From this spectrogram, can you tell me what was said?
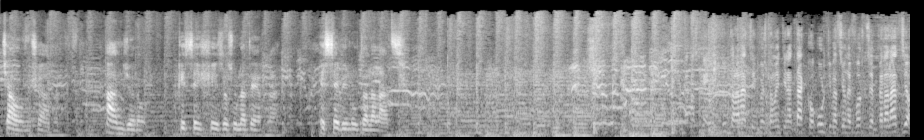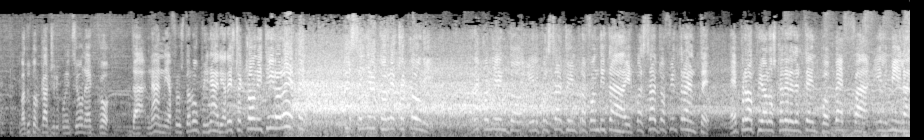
Ciao Luciano. Angelo che sei sceso sulla terra e sei venuto alla Lazio. in questo momento in attacco, ultima azione forse per la Lazio, ma tutto il calcio di punizione, ecco da Nanni a Frustalupi in aria, Rececconi, tiro rete, ha segnato Rececconi, raccogliendo il passaggio in profondità, il passaggio filtrante, e proprio allo scadere del tempo beffa il Milan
